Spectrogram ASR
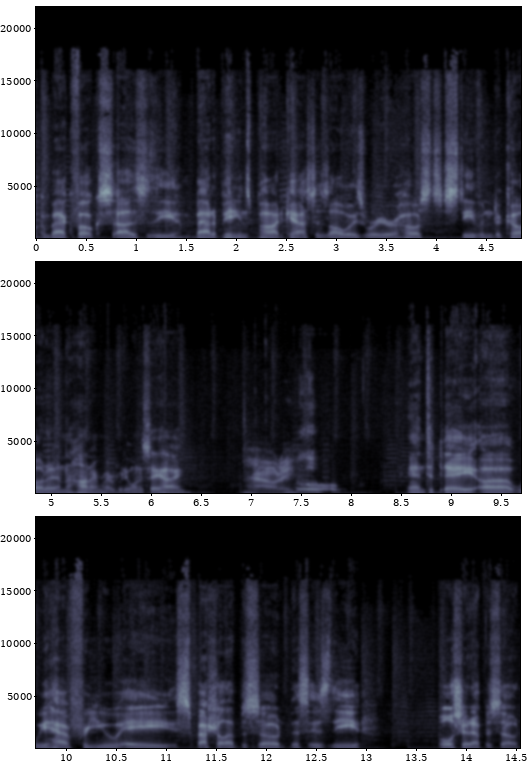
Welcome back, folks. Uh, this is the Bad Opinions podcast. As always, we're your hosts, Steven, Dakota, and Hunter. Everybody want to say hi? Howdy. Hello. And today uh, we have for you a special episode. This is the bullshit episode.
